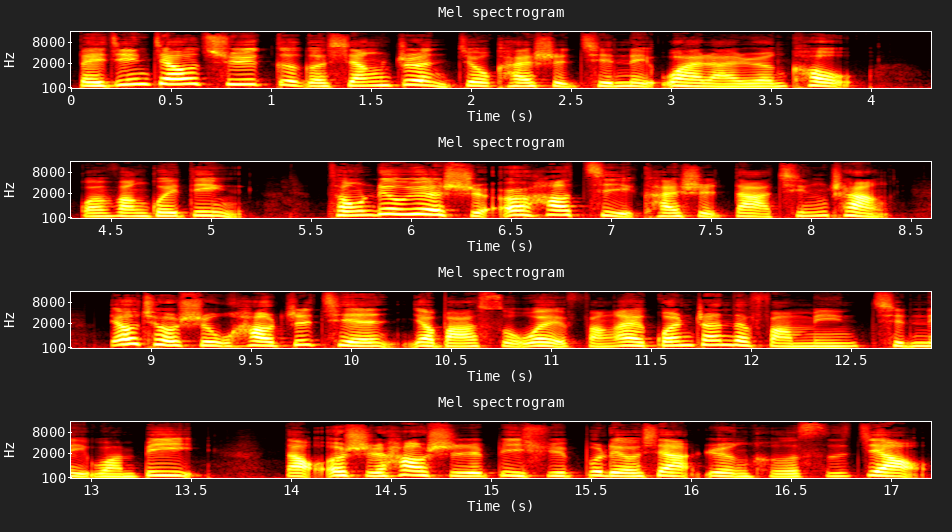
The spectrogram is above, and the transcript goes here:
北京郊区各个乡镇就开始清理外来人口。官方规定，从六月十二号起开始大清场。要求十五号之前要把所谓妨碍观瞻的访民清理完毕，到二十号时必须不留下任何死角。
